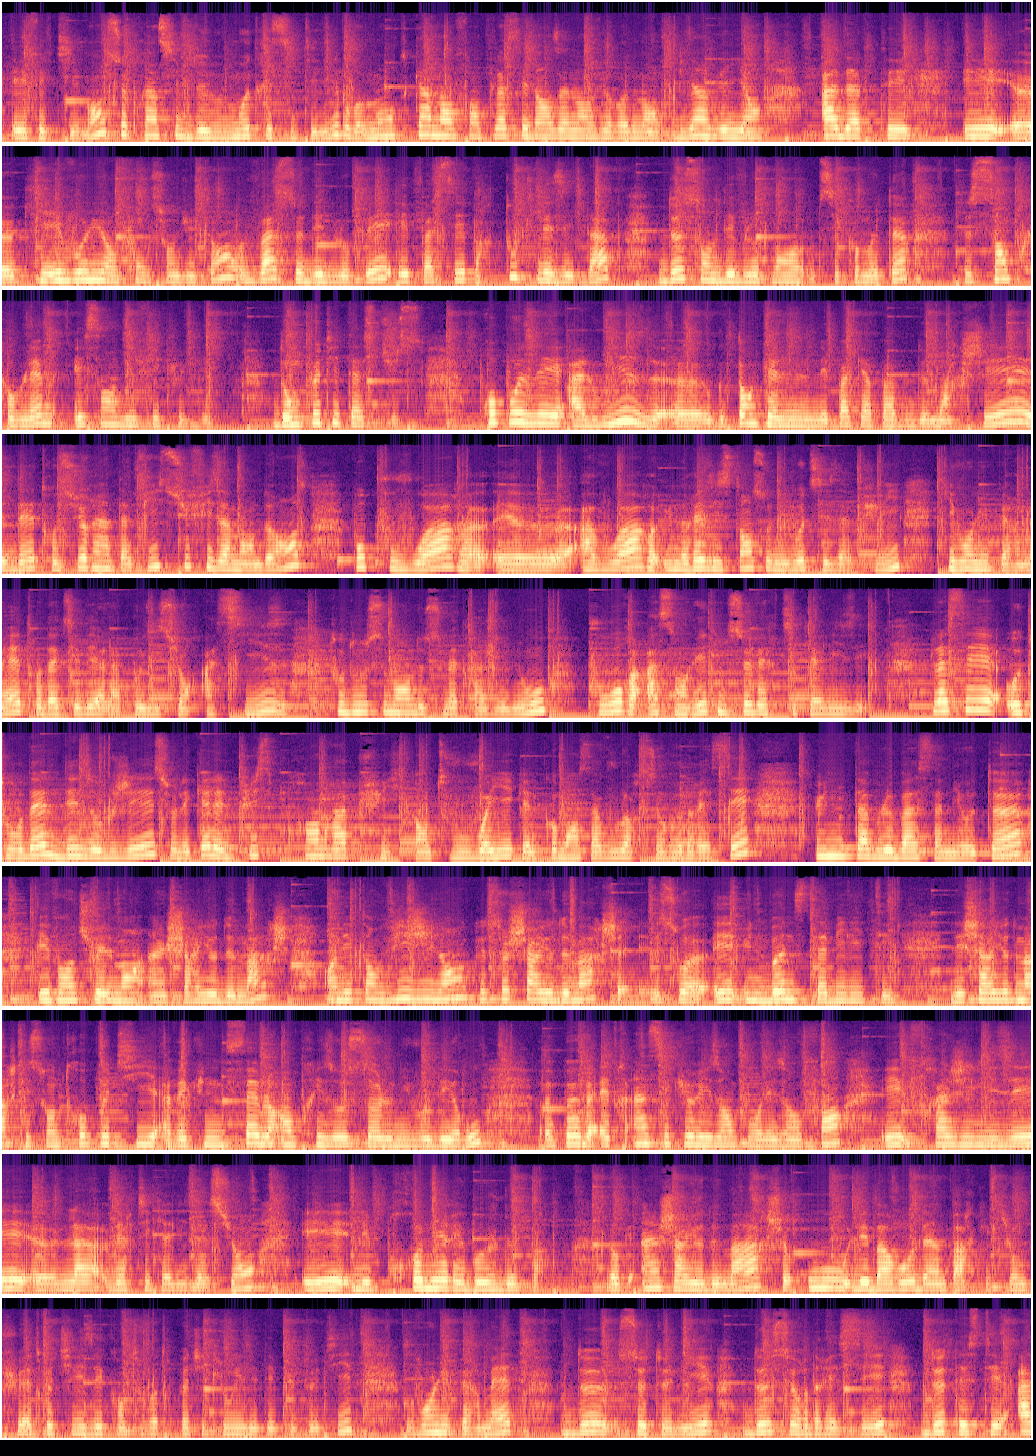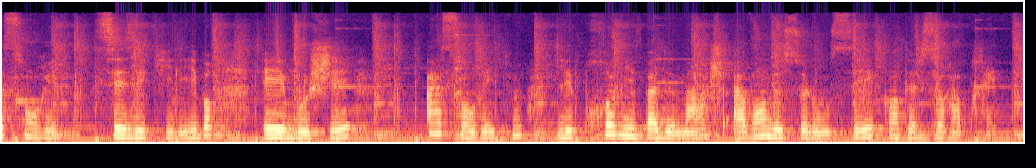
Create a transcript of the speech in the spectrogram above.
Et effectivement, ce principe de motricité libre montre qu'un enfant placé dans un environnement bienveillant, adapté et qui évolue en fonction du temps va se développer et passer par toutes les étapes de son développement psychomoteur sans problème et sans difficulté. Donc petite astuce, proposer à Louise, euh, tant qu'elle n'est pas capable de marcher, d'être sur un tapis suffisamment dense pour pouvoir euh, avoir une résistance au niveau de ses appuis qui vont lui permettre d'accéder à la position assise, tout doucement de se mettre à genoux à son rythme, se verticaliser. Placez autour d'elle des objets sur lesquels elle puisse prendre appui. Quand vous voyez qu'elle commence à vouloir se redresser, une table basse à mi-hauteur, éventuellement un chariot de marche, en étant vigilant que ce chariot de marche ait une bonne stabilité. Les chariots de marche qui sont trop petits avec une faible emprise au sol au niveau des roues euh, peuvent être insécurisants pour les enfants et fragiliser euh, la verticalisation et les premières ébauches de pas. Donc un chariot de marche ou les barreaux d'un parc qui ont pu être utilisés quand votre petite Louise était plus petite vont lui permettre de se tenir, de se redresser, de tester à son rythme ses équilibres et ébaucher à son rythme les premiers pas de marche avant de se lancer quand elle sera prête.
